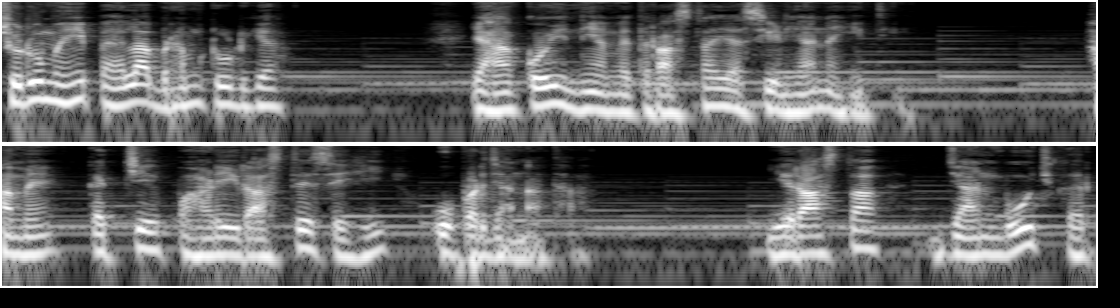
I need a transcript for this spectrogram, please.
शुरू में ही पहला भ्रम टूट गया। यहाँ कोई नियमित रास्ता या सीढ़ियाँ नहीं थी। हमें कच्चे पहाड़ी रास्ते से ही ऊपर जाना था। ये रास्ता जानबूझकर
